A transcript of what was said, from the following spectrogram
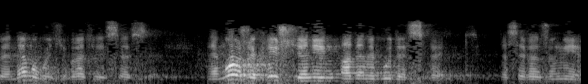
To je nemoguće, braći i sestre. Ne može hrišćanin, a da ne bude svet, da se razumije.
